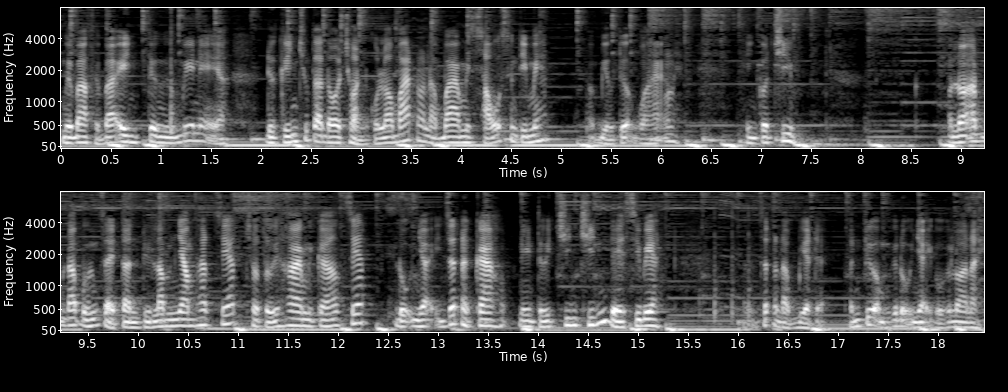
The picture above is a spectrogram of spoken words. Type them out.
13,3 inch. Tương ứng với này đường kính chúng ta đo chuẩn của loa bass nó là 36 cm biểu tượng của hãng này. Hình con chim. Và loa đáp ứng giải tần từ 55 Hz cho tới 20 kHz độ nhạy rất là cao lên tới 99 dB rất là đặc biệt đấy. ấn tượng cái độ nhạy của cái loa này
